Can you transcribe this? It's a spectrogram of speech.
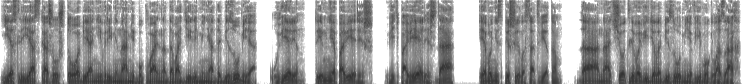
Если я скажу, что обе они временами буквально доводили меня до безумия, уверен, ты мне поверишь. Ведь поверишь, да?» Эва не спешила с ответом. Да, она отчетливо видела безумие в его глазах.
